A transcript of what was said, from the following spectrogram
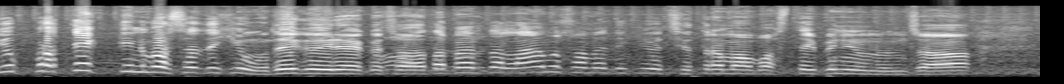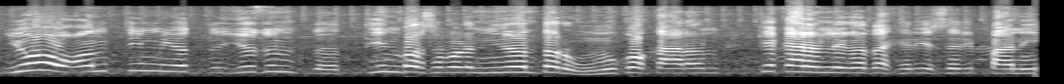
यो प्रत्येक तिन वर्षदेखि हुँदै गइरहेको छ। तपाईँहरू त लामो समयदेखि यो क्षेत्रमा बस्दै पनि हुनुहुन्छ। यो अन्तिम यो यो जुन तिन वर्षबाट निरन्तर हुनुको कारण के कारणले गर्दाखेरि यसरी पानी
